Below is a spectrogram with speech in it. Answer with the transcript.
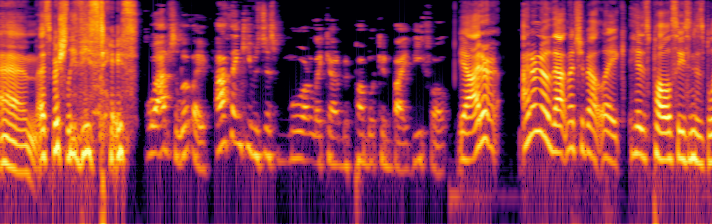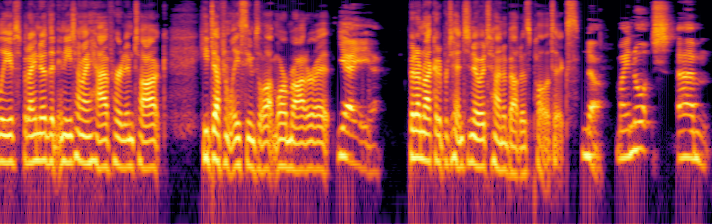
Um especially these days. Well, absolutely. I think he was just more like a Republican by default. Yeah, I don't I don't know that much about like his policies and his beliefs, but I know that anytime I have heard him talk, he definitely seems a lot more moderate. Yeah, yeah, yeah. But I'm not going to pretend to know a ton about his politics. No, my notes. Um,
